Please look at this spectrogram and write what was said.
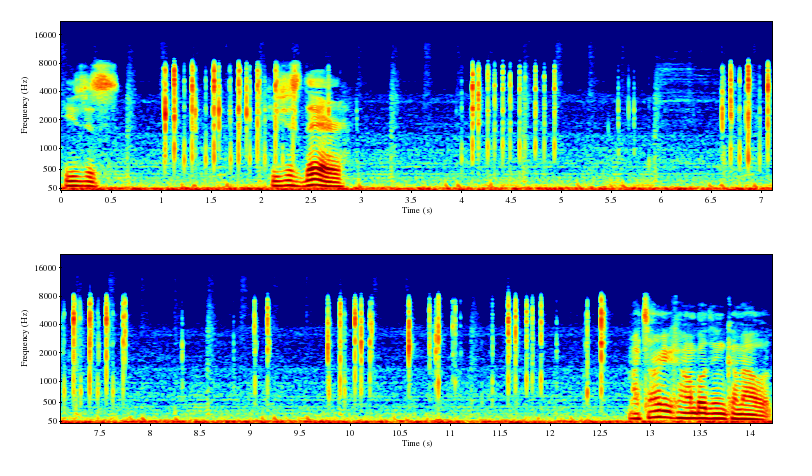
He's just... He's just there. My target combo didn't come out.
